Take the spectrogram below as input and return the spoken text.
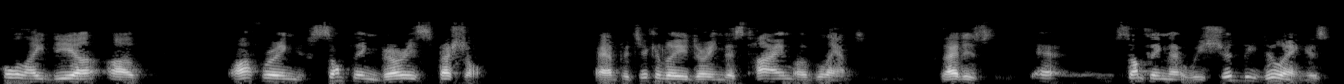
whole idea of offering something very special, and particularly during this time of Lent. That is eh, something that we should be doing is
